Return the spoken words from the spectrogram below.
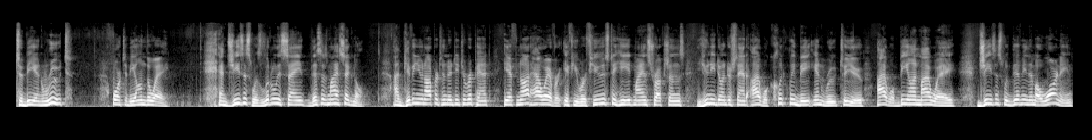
to be en route, or to be on the way. And Jesus was literally saying, This is my signal. I'm giving you an opportunity to repent. If not, however, if you refuse to heed my instructions, you need to understand I will quickly be en route to you. I will be on my way. Jesus was giving them a warning.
